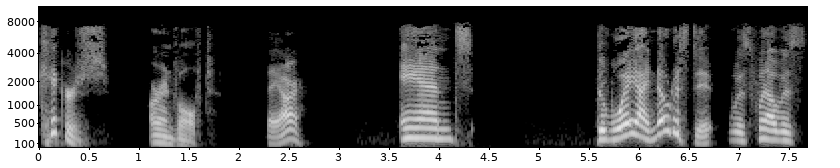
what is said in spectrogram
kickers are involved. They are. And the way I noticed it was when I was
